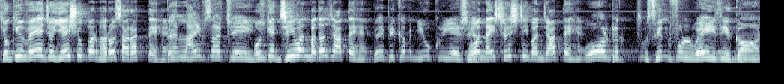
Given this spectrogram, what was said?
क्योंकि वे जो यीशु पर भरोसा रखते हैं देयर लाइव्स आर चेंज्ड उनके जीवन बदल जाते हैं। दे बिकम न्यू क्रिएशन वो नई सृष्टि बन जाते हैं। Old sinful way is gone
